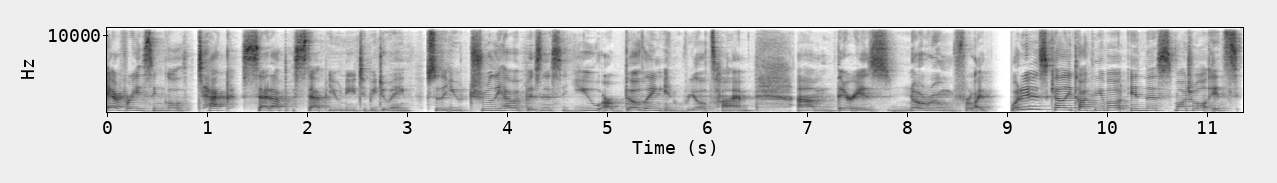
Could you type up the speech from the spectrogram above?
every single tech setup step you need to be doing so that you truly have a business you are building in real time. Um, there is no room for like, what is Kelly talking about in this module? It's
